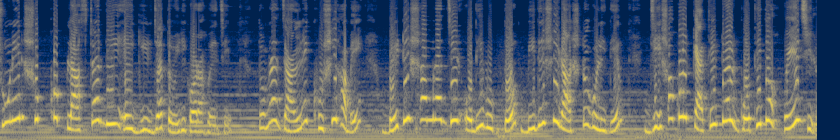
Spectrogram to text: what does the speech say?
চুনের সূক্ষ্ম প্লাস্টার দিয়ে এই গির্জা তৈরি করা হয়েছে। তোমরা জানলে খুশি হবে, ব্রিটিশ সাম্রাজ্যের অধিভুক্ত বিদেশি রাষ্ট্রগুলিতে যে সকল ক্যাথিড্রাল গঠিত হয়েছিল,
